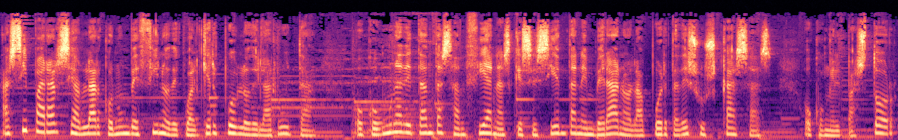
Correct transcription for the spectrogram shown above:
Así pararse a hablar con un vecino de cualquier pueblo de la ruta o con una de tantas ancianas que se sientan en verano a la puerta de sus casas o con el pastor,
